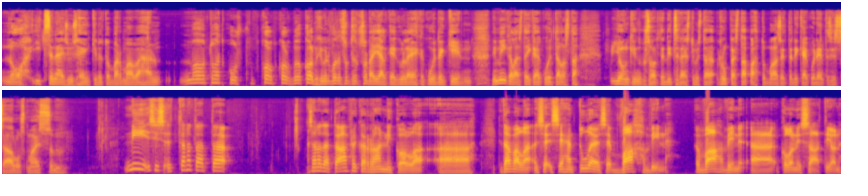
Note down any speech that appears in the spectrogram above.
No, itsenäisyyshenki nyt on varmaan vähän, no 1030 vuotta sodan jälkeen kyllä ehkä kuitenkin. Niin minkälaista ikään kuin tällaista jonkin sortin itsenäistymistä rupesi tapahtumaan sitten ikään kuin entisissä alusmaissa? Niin, siis sanotaan, että sanotaan, että Afrikan rannikolla äh, niin tavallaan se, sehän tulee se vahvin, vahvin äh, kolonisaation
